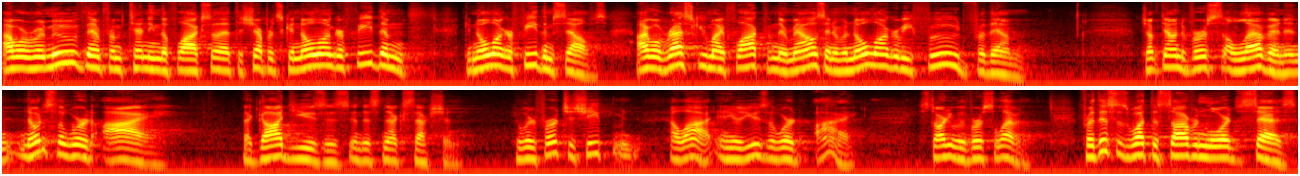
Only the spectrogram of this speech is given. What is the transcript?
I will remove them from tending the flock so that the shepherds can no longer feed them can no longer feed themselves. I will rescue my flock from their mouths and it will no longer be food for them. Jump down to verse 11 and notice the word I that God uses in this next section. He'll refer to sheep a lot and he'll use the word I starting with verse 11. For this is what the sovereign Lord says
